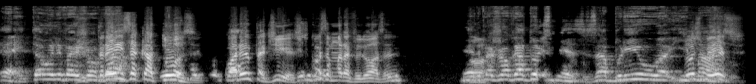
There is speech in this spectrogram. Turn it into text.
É, então ele vai jogar. 3 a 14, 40 dias, ele coisa vai... maravilhosa, né? Ele Nossa. vai jogar dois meses, abril e. Dois maio. meses.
